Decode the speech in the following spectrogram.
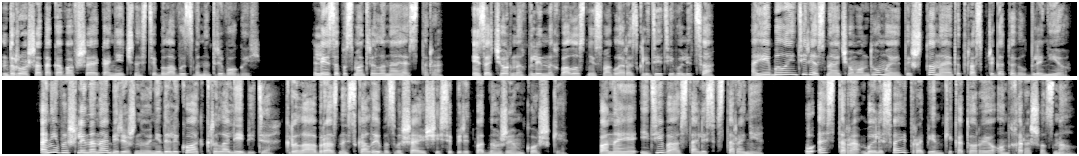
Дрожь, атаковавшая конечности, была вызвана тревогой. Лиза посмотрела на Эстера. Из-за черных длинных волос не смогла разглядеть его лица, а ей было интересно, о чем он думает и что на этот раз приготовил для нее. Они вышли на набережную недалеко от крыла лебедя, крылообразной скалы, возвышающейся перед подножием кошки. Панея и Дива остались в стороне. У Эстера были свои тропинки, которые он хорошо знал.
